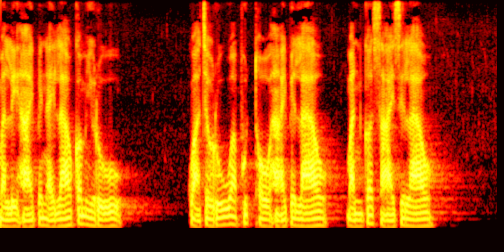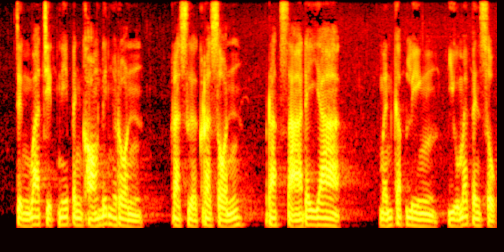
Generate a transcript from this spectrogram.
มันเลยหายไปไหนแล้วก็ไม่รู้ กว่าจะรู้ว่าพุทโธหายไปแล้ว มันก็สายเสียแล้ว จึงว่าจิตนี้เป็นของดิ้นรน กระเสือกกระสน รักษาได้ยาก เหมือนกับลิงอยู่ไม่เป็นสุข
